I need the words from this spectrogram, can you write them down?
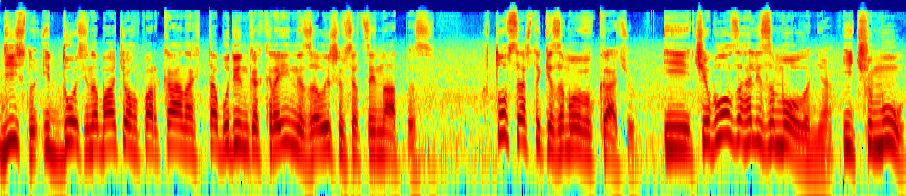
Дійсно, і досі на багатьох парканах та будинках країни залишився цей надпис. Хто все ж таки замовив Катю? І чи було взагалі замовлення? І чому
